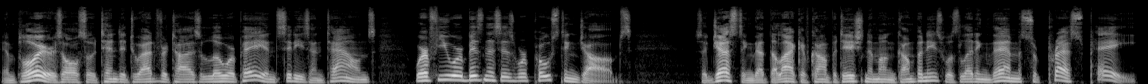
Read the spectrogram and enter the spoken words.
Employers also tended to advertise lower pay in cities and towns where fewer businesses were posting jobs, suggesting that the lack of competition among companies was letting them suppress pay.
